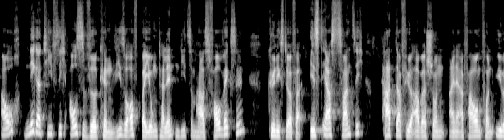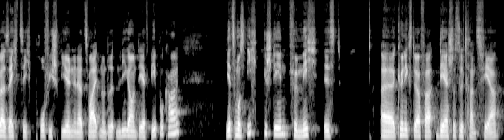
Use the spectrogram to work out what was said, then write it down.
auch negativ sich auswirken, wie so oft bei jungen Talenten, die zum HSV wechseln. Königsdörfer ist erst 20, hat dafür aber schon eine Erfahrung von über 60 Profispielen in der zweiten und dritten Liga und DFB-Pokal. Jetzt muss ich gestehen, für mich ist äh, Königsdörfer der Schlüsseltransfer,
